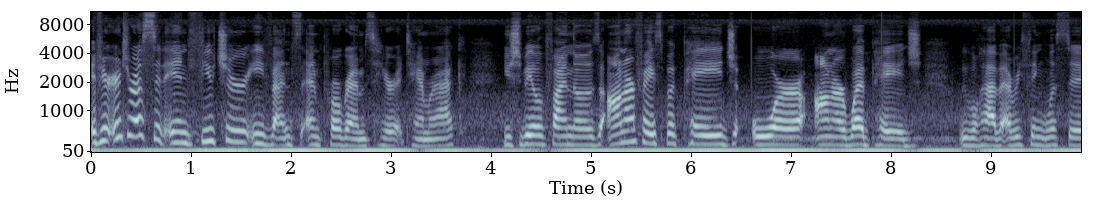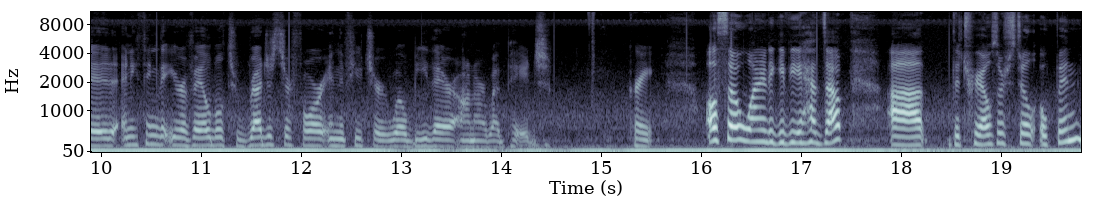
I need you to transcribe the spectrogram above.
If you're interested in future events and programs here at Tamarack, you should be able to find those on our Facebook page or on our webpage. We will have everything listed. Anything that you're available to register for in the future will be there on our webpage. Great. Also wanted to give you a heads up. Uh, the trails are still open.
